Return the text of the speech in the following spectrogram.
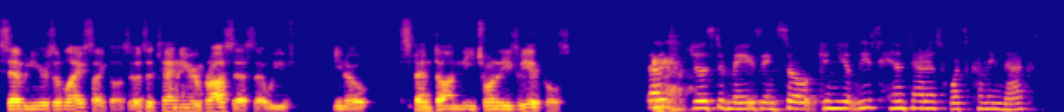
seven years of life cycle. So it's a 10 year process that we've, you know, spent on each one of these vehicles. That is just amazing. So, can you at least hint at us what's coming next?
